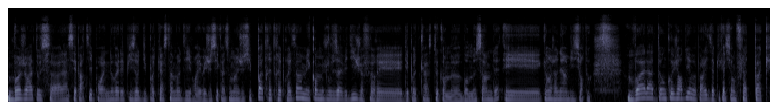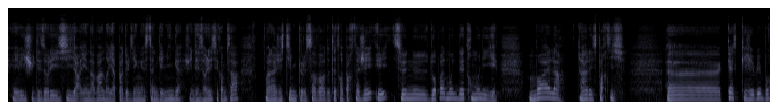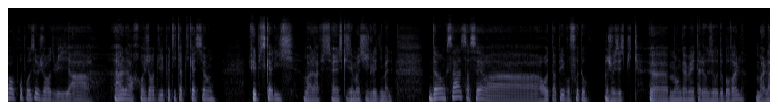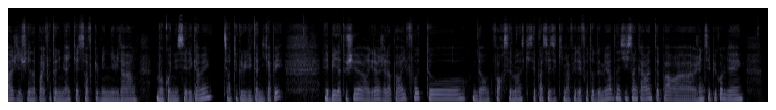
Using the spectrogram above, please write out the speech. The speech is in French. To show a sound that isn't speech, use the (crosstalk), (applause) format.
Bonjour à tous, c'est parti pour un nouvel épisode du podcast en mode libre. Et je sais qu'en ce moment, je suis pas très très présent, mais comme je vous avais dit, je ferai des podcasts comme euh, bon me semble et quand j'en ai envie surtout. Voilà, donc aujourd'hui, on va parler des applications Flatpak. Et oui, je suis désolé, ici, il n'y a rien à vendre, il n'y a pas de lien Instant Gaming. Je suis désolé, c'est comme ça. Voilà, j'estime que le savoir doit être partagé et ce ne doit pas être monnayé. Voilà, allez, c'est parti. Euh, qu'est-ce que je vais pouvoir vous proposer aujourd'hui? Ah, alors aujourd'hui, petite application Upscali. Voilà, excusez-moi si je le dis mal. Donc ça, ça sert à retaper vos photos. Je vous explique. Euh, mon gamin est allé au zoo de Beauval. Voilà, j'ai filé un appareil photo numérique, sauf que bien évidemment, vous connaissez les gamins, surtout que lui il est handicapé. Et bien il a touché au réglage de l'appareil photo. Donc forcément, ce qui s'est passé, c'est qu'il m'a fait des photos de merde, 640 par euh, je ne sais plus combien.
